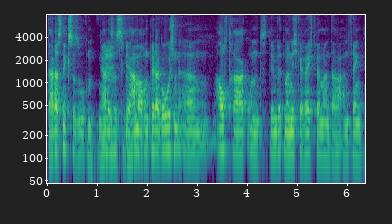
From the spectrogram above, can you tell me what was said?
da hat das nichts zu suchen. Ja, das mhm, ist, genau. wir haben auch einen pädagogischen äh, Auftrag und dem wird man nicht gerecht, wenn man da anfängt,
